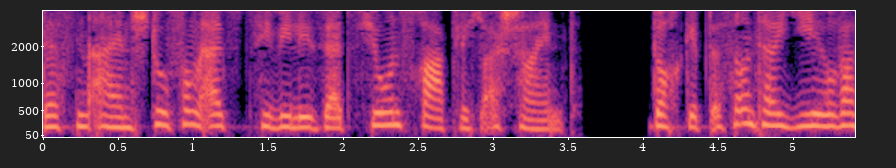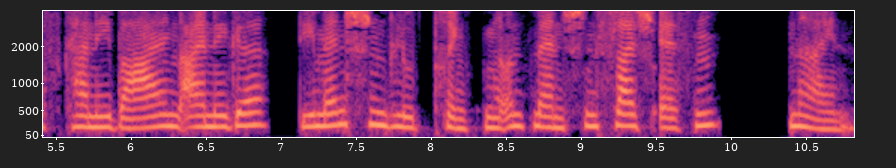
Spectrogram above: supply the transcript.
dessen Einstufung als Zivilisation fraglich erscheint. Doch gibt es unter Jehovas Kannibalen einige, die Menschenblut trinken und Menschenfleisch essen? Nein.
